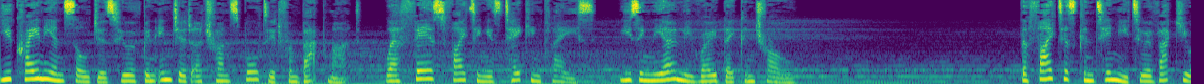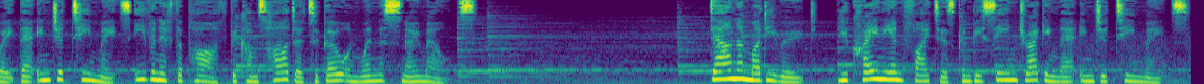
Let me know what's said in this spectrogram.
Ukrainian soldiers who have been injured are transported from Bakhmut, where fierce fighting is taking place, using the only road they control. The fighters continue to evacuate their injured teammates even if the path becomes harder to go on when the snow melts. Down a muddy route, Ukrainian fighters can be seen dragging their injured teammates.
